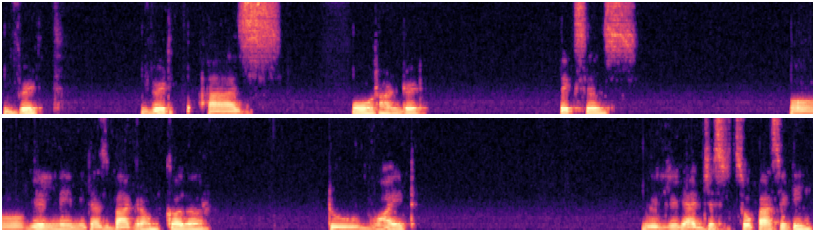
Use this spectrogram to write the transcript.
width width as 400 pixels. Uh, we'll name it as background color to white we'll really adjust its opacity.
